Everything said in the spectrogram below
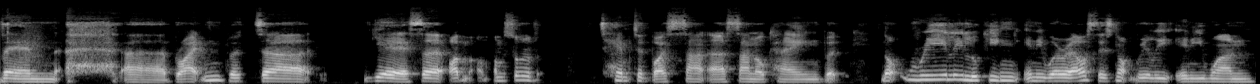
than uh, Brighton. But uh, yeah, so I'm I'm sort of tempted by Son, uh, Son or Kane, but not really looking anywhere else. There's not really anyone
